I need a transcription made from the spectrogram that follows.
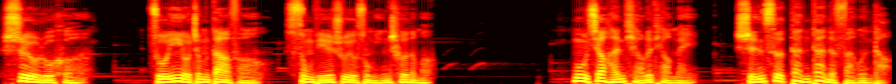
是又如何？左英有这么大方，送别墅又送名车的吗？穆萧寒挑了挑眉，神色淡淡的反问道。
